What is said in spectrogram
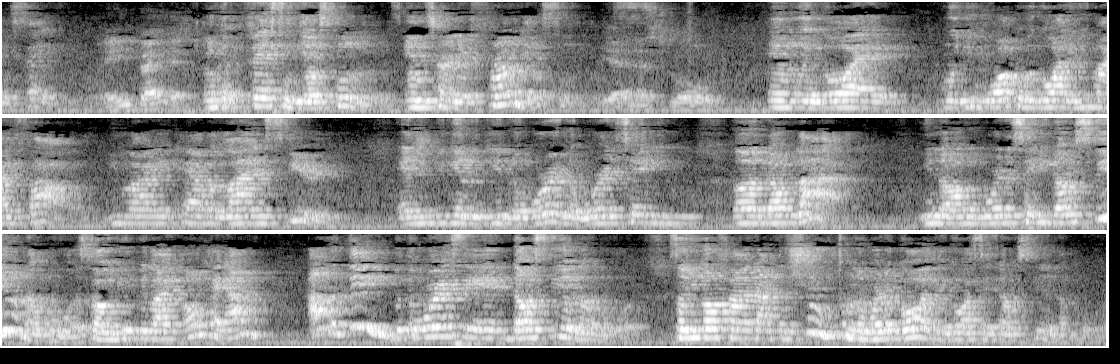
and Savior. Amen. And confessing your sins and turning from your sins. Yes, Lord. And when God, when you walk with God, you might fall. You might have a lying spirit. as you begin to get in the word, the word tell you uh, don't lie. You know, the word will tell you don't steal no more. So you'll be like, okay, I'm I'm a thief, but the word said don't steal no more. So you're gonna find out the truth from the word of God that God said don't steal no more.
